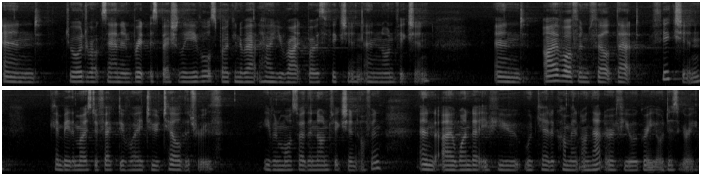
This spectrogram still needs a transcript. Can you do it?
and George, Roxane, and Brit, especially, have all spoken about how you write both fiction and non-fiction. And I've often felt that fiction can be the most effective way to tell the truth, even more so than non-fiction often. And I wonder if you would care to comment on that, or if you agree or disagree.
